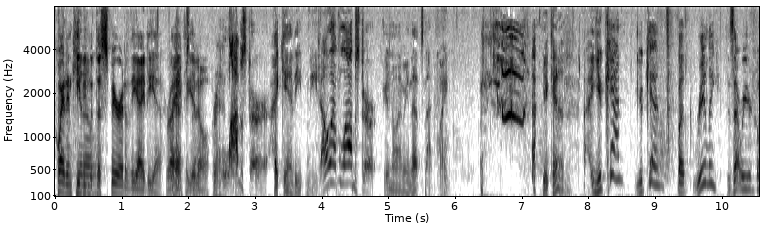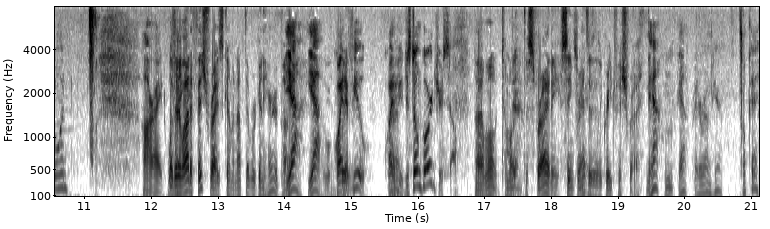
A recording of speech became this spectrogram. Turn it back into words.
quite in keeping know, with the spirit of the idea, right? You not, know, perhaps. lobster. I can't eat meat. I'll have lobster. You know, I mean, that's not quite. You can. You can, you can, but really, is that where you're going? All right. Well, there are a lot of fish fries coming up that we're going to hear about. Yeah, yeah, well, quite a few. Quite a few. Just don't gorge yourself. I won't. Tomorrow, Yeah. this Friday, St. Francis is a great fish fry. Yeah, yeah, right around here. Okay.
